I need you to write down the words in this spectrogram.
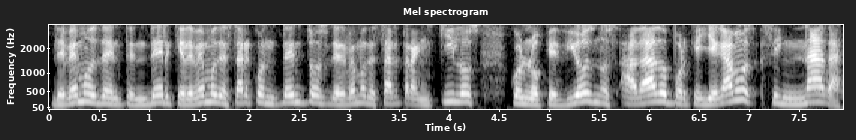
debemos de entender que debemos de estar contentos, debemos de estar tranquilos con lo que Dios nos ha dado porque llegamos sin nada.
